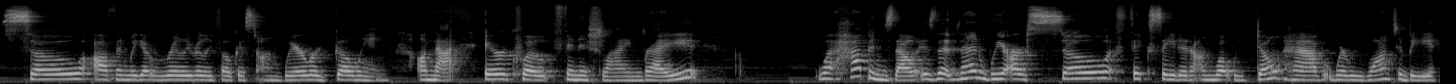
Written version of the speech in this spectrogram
So often we get really, really focused on where we're going on that air quote finish line, right? What happens though is that then we are so fixated on what we don't have, where we want to be,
